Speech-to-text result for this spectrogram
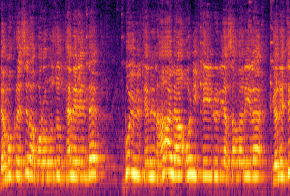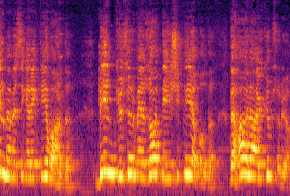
Demokrasi raporumuzun temelinde bu ülkenin hala 12 Eylül yasalarıyla yönetilmemesi gerektiği vardı. Bin küsür mevzuat değişikliği yapıldı ve hala hüküm sürüyor.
